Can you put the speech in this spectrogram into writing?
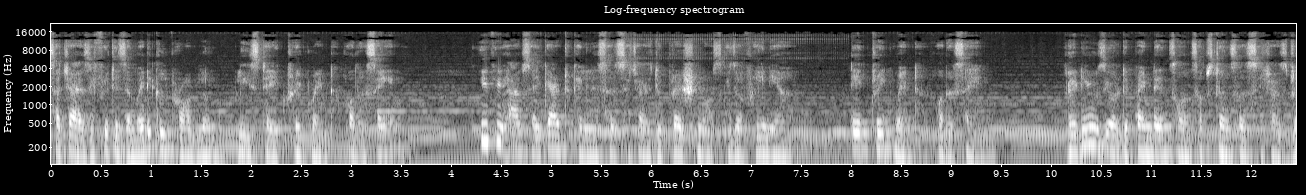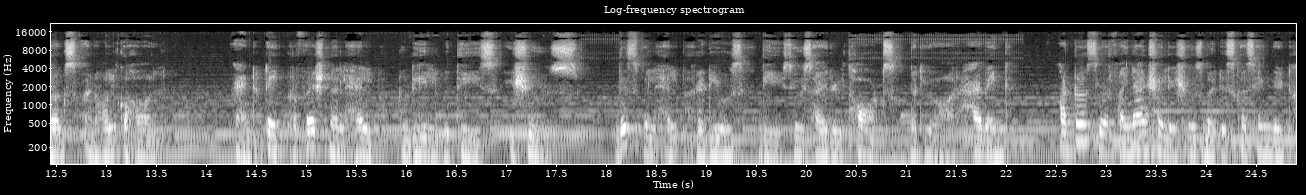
such as if it is a medical problem, please take treatment for the same. If you have psychiatric illnesses such as depression or schizophrenia, take treatment for the same. Reduce your dependence on substances such as drugs and alcohol, and take professional help to deal with these issues. This will help reduce the suicidal thoughts that you are having. Address your financial issues by discussing it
